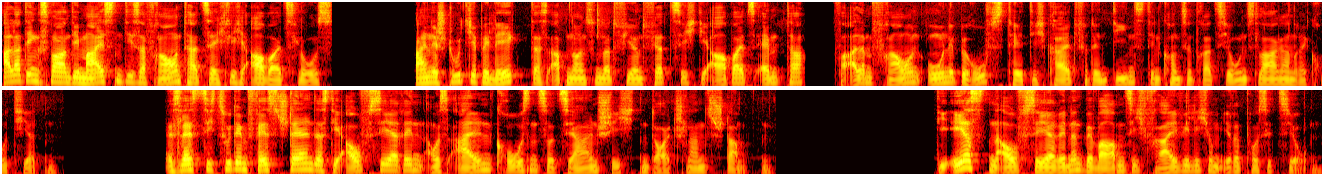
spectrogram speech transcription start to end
Allerdings waren die meisten dieser Frauen tatsächlich arbeitslos. Eine Studie belegt, dass ab 1944 die Arbeitsämter vor allem Frauen ohne Berufstätigkeit für den Dienst in Konzentrationslagern rekrutierten. Es lässt sich zudem feststellen, dass die Aufseherinnen aus allen großen sozialen Schichten Deutschlands stammten die ersten Aufseherinnen bewarben sich freiwillig um ihre Position.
